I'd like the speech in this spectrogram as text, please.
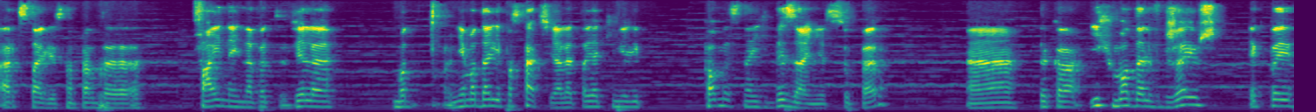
art style jest naprawdę fajny i nawet wiele, mod nie modeli postaci, ale to jaki mieli pomysł na ich design jest super, e, tylko ich model w grze już jakby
